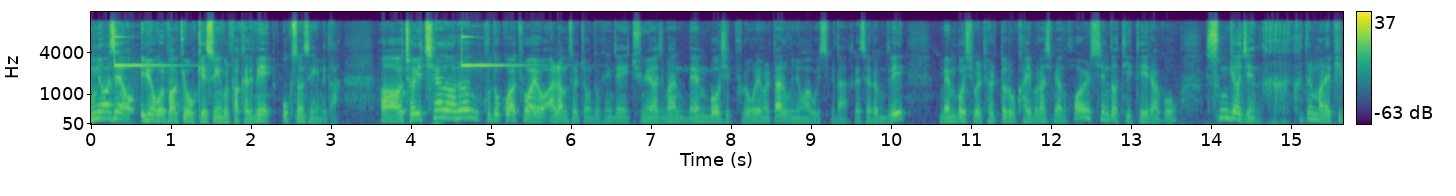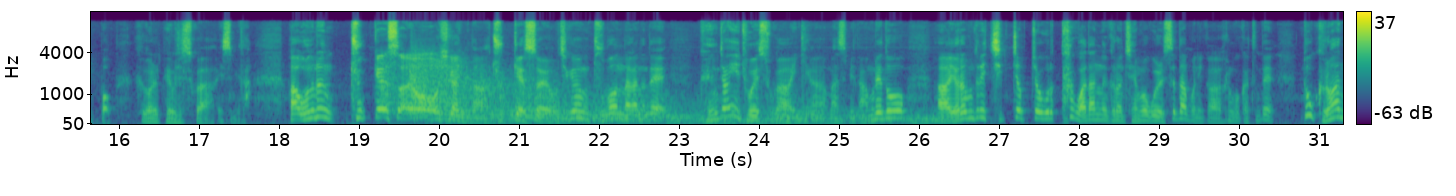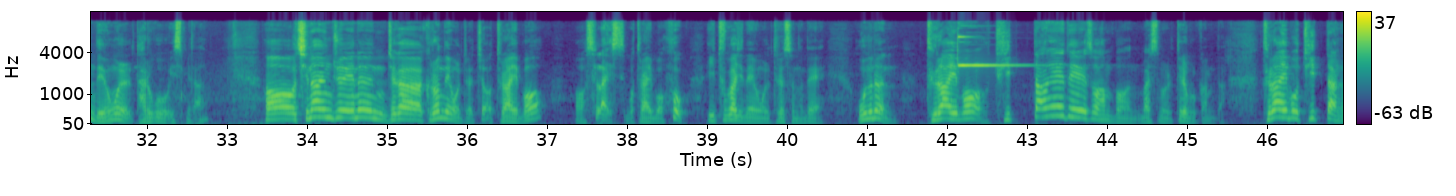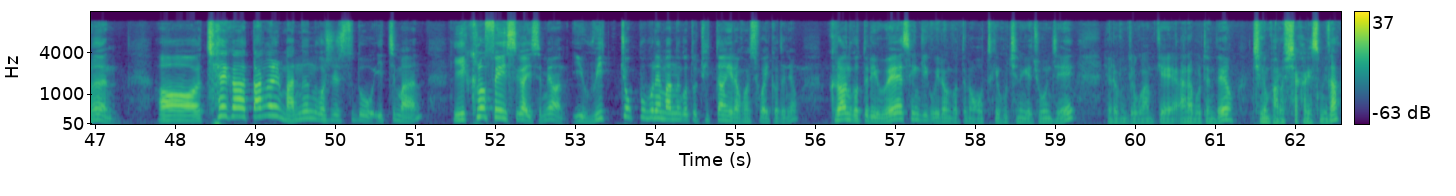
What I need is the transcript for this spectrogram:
안녕하세요. 이병골프학교 OK스윙골프 아카데미 옥선생입니다. 어, 저희 채널은 구독과 좋아요, 알람 설정도 굉장히 중요하지만 멤버십 프로그램을 따로 운영하고 있습니다. 그래서 여러분들이 멤버십을 별도로 가입을 하시면 훨씬 더 디테일하고 숨겨진 하, 그들만의 비법 그걸 배우실 수가 있습니다. 아, 오늘은 죽겠어요 시간입니다. 죽겠어요. 지금 두 번 나갔는데 굉장히 조회수가 인기가 많습니다. 아무래도 아, 여러분들이 직접적으로 탁 와닿는 그런 제목을 쓰다 보니까 그런 것 같은데 또 그러한 내용을 다루고 있습니다. 어, 지난주에는 제가 그런 내용을 드렸죠. 드라이버, 어, 슬라이스, 뭐 드라이버, 훅 이 두 가지 내용을 드렸었는데 오늘은 드라이버 뒷땅에 대해서 한번 말씀을 드려볼까 합니다. 드라이버 뒷땅은 어, 채가 땅을 맞는 것일 수도 있지만 이 클럽 페이스가 있으면 이 위쪽 부분에 맞는 것도 뒷땅이라고 할 수가 있거든요. 그러한 것들이 왜 생기고 이런 것들은 어떻게 고치는 게 좋은지 여러분들과 함께 알아볼 텐데요. 지금 바로 시작하겠습니다.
